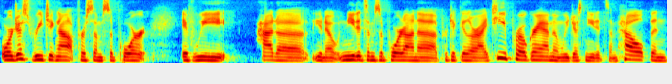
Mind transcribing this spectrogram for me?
Or just reaching out for some support if we had a, you know, needed some support on a particular IT program and we just needed some help and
